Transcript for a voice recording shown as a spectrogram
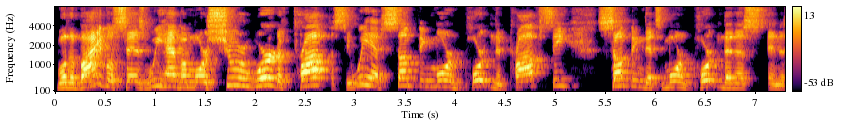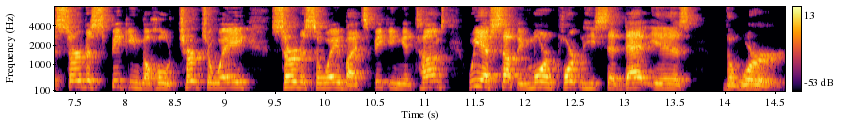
well the bible says we have a more sure word of prophecy. We have something more important than prophecy something that's more important than us in a service speaking the whole church away service away by speaking in tongues. We have something more important. He said that is the word.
